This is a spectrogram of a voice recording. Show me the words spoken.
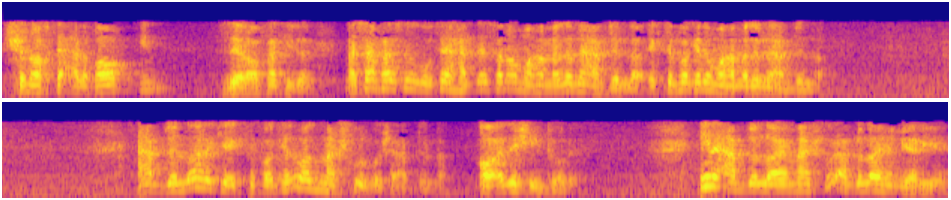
شناخت القاب این ظرافتی داره. مثلا فرض کنید گفته حدثنا محمد بن عبدالله. اکتفا کرده محمد بن عبدالله. عبدالله رو که اکتفا کرده باید مشهور باشه عبدالله. قاعدش اینطوره. این عبدالله مشهور عبدالله همیریه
